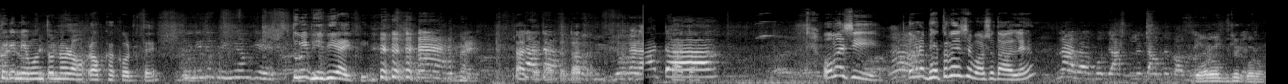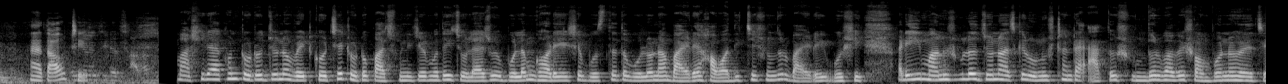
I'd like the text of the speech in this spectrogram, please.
থেকে নেমন্তন্ন র- রক্ষা করতে। তুমি VVIP. Tata tata. Tata tata. ও মাসি তোমরা ভেতরে এসে বসো তাহলে। না না আসলে দামটা পাবো গরম বুঝে গরম। হ্যাঁ তাও ঠিক। মাসিরা এখন টোটোর জন্য ওয়েট করছে। টোটো পাঁচ মিনিটের মধ্যেই চলে আসবে। বললাম ঘরে এসে বসতে তো বলল না বাইরে হাওয়া দিচ্ছে সুন্দর বাইরেই বসি। আর এই মানুষগুলোর জন্য আজকের অনুষ্ঠানটা এত সুন্দরভাবে সম্পন্ন হয়েছে।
